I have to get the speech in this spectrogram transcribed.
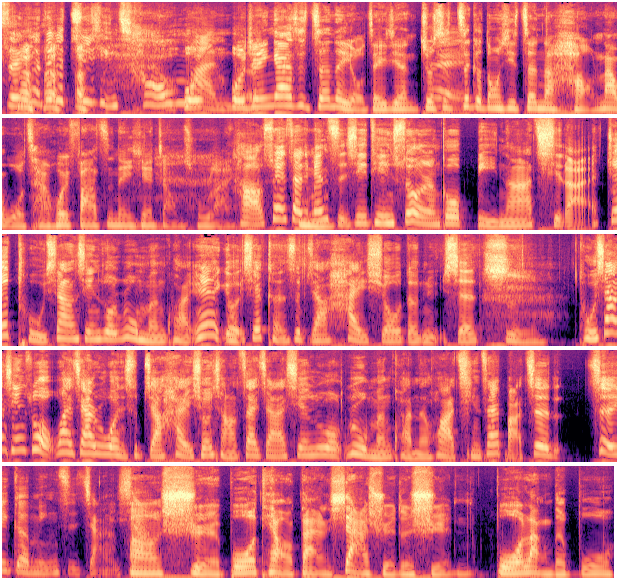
整个这个剧情超 满。我觉得应该是真的有这一件，就是这个东西真的好，那我才会发自内心讲出来。好，所以在这边仔细听，所有人给我笔拿起来，就是土象星座入门款，因为有一些可能是比较害羞的女生，是土象星座外加，如果你是比较害羞，想要在家先入入门款的话，请再把这这一个名字讲一下。呃，雪波跳蛋，下雪的雪，波浪的波，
